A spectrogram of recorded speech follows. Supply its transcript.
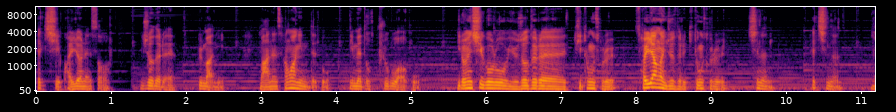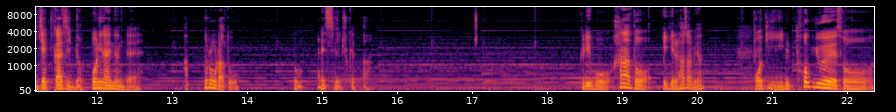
패치 관련해서 유저들의 불만이 많은 상황인데도 임에도 불구하고 이런 식으로 유저들의 뒤통수를 선량한 유저들의 뒤통수를 치는 패치는 이제까지 몇 번이나 했는데 앞으로라도 좀 안 했으면 좋겠다. 그리고 하나 더 얘기를 하자면 어디 인터뷰에서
